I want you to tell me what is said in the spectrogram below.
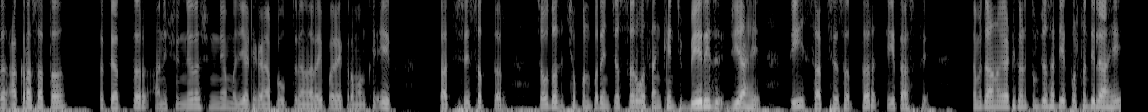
तर 11 सात 77 आणि शून्याला शून्य म्हणजे या ठिकाणी आपलं उत्तर येणार आहे पर्याय क्रमांक 1 770. 14 ते छप्पनपर्यंतच्या सर्व संख्यांची बेरीज जी आहे ती 770 येत असते. तर मित्रांनो या ठिकाणी तुमच्यासाठी एक प्रश्न दिला आहे.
